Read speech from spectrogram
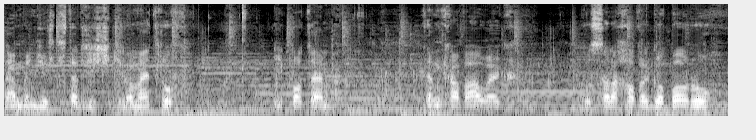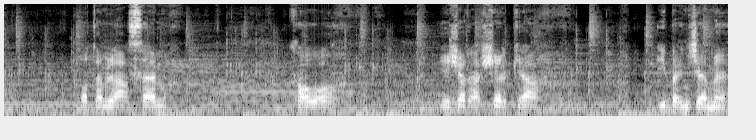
Tam będzie już 40 km. I potem ten kawałek do Salachowego Boru. Potem lasem koło jeziora Sierpia i będziemy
